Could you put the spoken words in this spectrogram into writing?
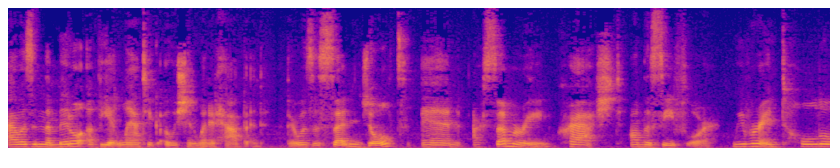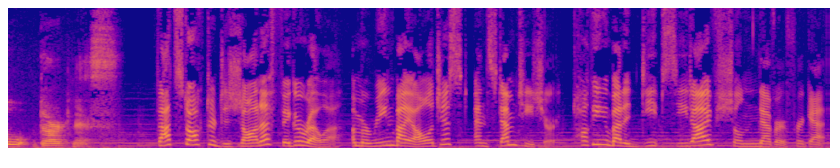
I was in the middle of the Atlantic Ocean when it happened. There was a sudden jolt, and our submarine crashed on the seafloor. We were in total darkness. That's Dr. Dejana Figueroa, a marine biologist and STEM teacher, talking about a deep sea dive she'll never forget.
